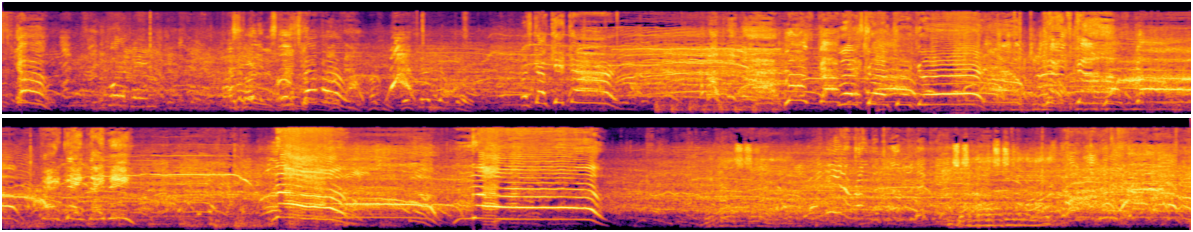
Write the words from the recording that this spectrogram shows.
Let's go! I started this way Let's too go! early. Let's go, kicker! Let's go, Let's go, kicker! Let's go! Let's go! Gang, gang, baby! No! No! Maybe around the clock clicking. Is that ball still alive? That's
